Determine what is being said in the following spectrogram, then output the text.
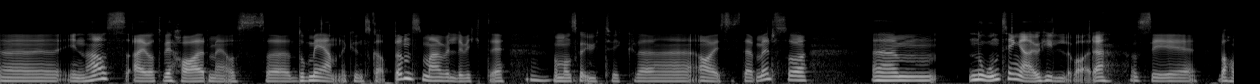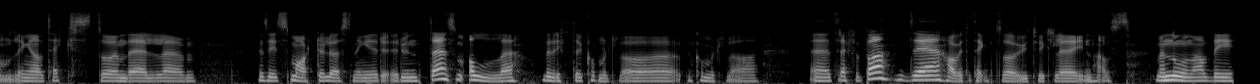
uh, inhouse, er jo at vi har med oss uh, domenekunnskapen, som er veldig viktig mm. når man skal utvikle AI-systemer. Så um, noen ting er jo hyllevare. Altså behandling av tekst og en del um, si, smarte løsninger rundt det, som alle bedrifter kommer til å, kommer til å eh, treffe på, det har vi ikke tenkt å utvikle inhouse. Men noen av de,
